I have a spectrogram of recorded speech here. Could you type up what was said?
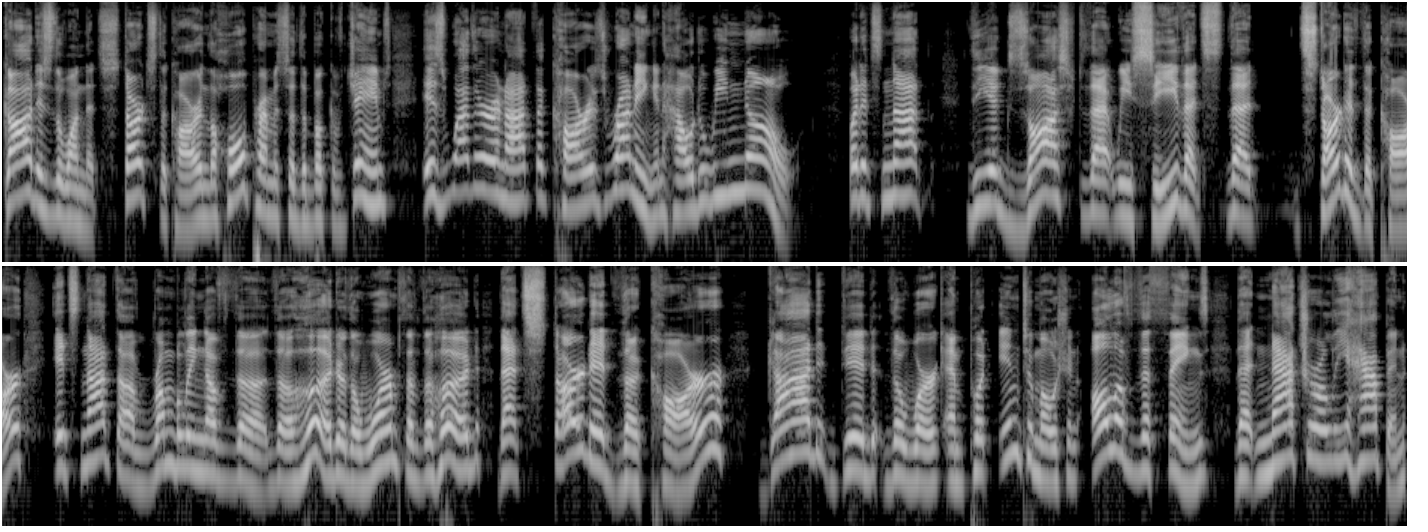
God is the one that starts the car. And the whole premise of the book of James is whether or not the car is running and how do we know? But it's not the exhaust that we see that's that started the car. It's not the rumbling of the the hood or the warmth of the hood that started the car. God did the work and put into motion all of the things that naturally happen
